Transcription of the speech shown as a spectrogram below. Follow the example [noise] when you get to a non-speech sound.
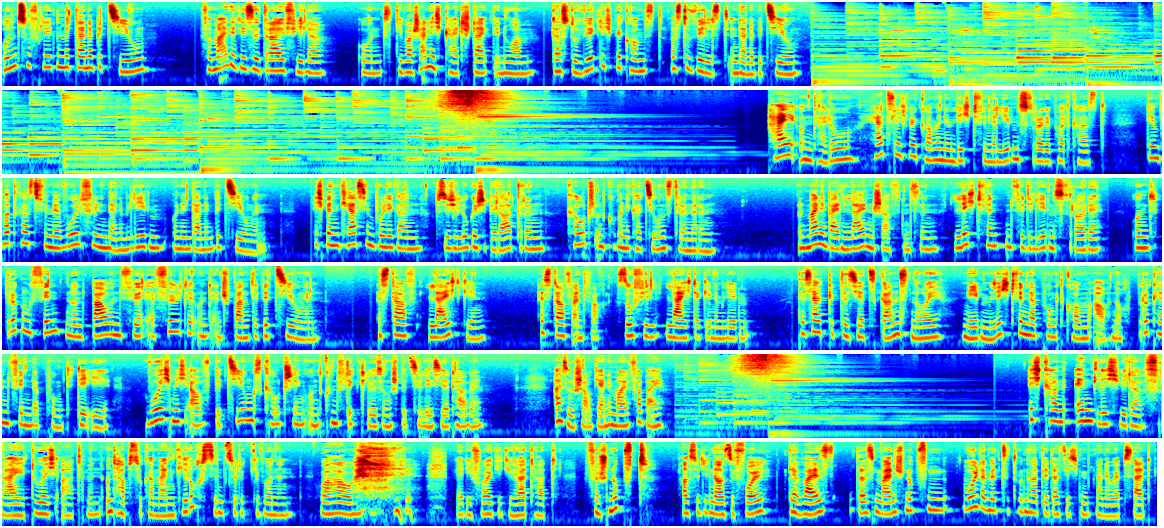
unzufrieden mit deiner Beziehung? Vermeide diese drei Fehler und die Wahrscheinlichkeit steigt enorm, dass du wirklich bekommst, was du willst in deiner Beziehung. Hi und hallo, herzlich willkommen im Lichtfinder Lebensfreude Podcast dem Podcast für mehr Wohlfühlen in deinem Leben und in deinen Beziehungen. Ich bin Kerstin Bulligan, psychologische Beraterin, Coach und Kommunikationstrainerin. Und meine beiden Leidenschaften sind Licht finden für die Lebensfreude und Brücken finden und bauen für erfüllte und entspannte Beziehungen. Es darf leicht gehen. Es darf einfach so viel leichter gehen im Leben. Deshalb gibt es jetzt ganz neu neben lichtfinder.com auch noch brückenfinder.de, wo ich mich auf Beziehungscoaching und Konfliktlösung spezialisiert habe. Also schau gerne mal vorbei. Ich kann endlich wieder frei durchatmen und habe sogar meinen Geruchssinn zurückgewonnen. Wow! [laughs] Wer die Folge gehört hat, verschnupft, hast du die Nase voll, der weiß, dass mein Schnupfen wohl damit zu tun hatte, dass ich mit meiner Website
